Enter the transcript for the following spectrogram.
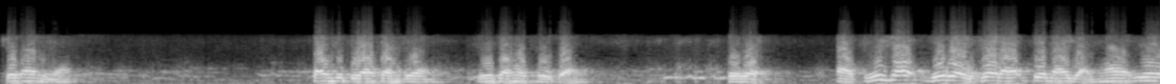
就看你啊，但是不要这样。因为这样会曝光，对不对？啊，只是说，如果我做来电脑讲，它因为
